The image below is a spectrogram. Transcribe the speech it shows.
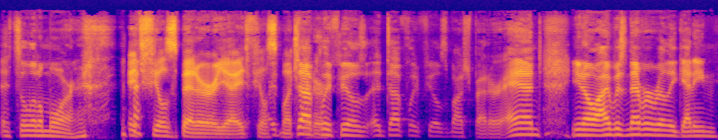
it's a little more. it feels better. Yeah, it feels it much definitely better. feels it definitely feels much better and you know i was never really getting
